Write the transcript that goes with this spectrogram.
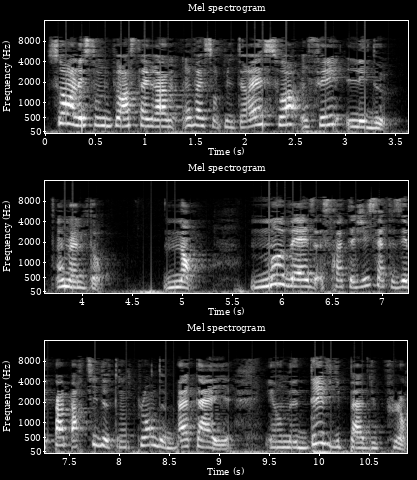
soit on laisse tomber pour Instagram, on va sur Pinterest, soit on fait les deux en même temps. Non. Mauvaise stratégie, ça faisait pas partie de ton plan de bataille. Et on ne dévie pas du plan,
